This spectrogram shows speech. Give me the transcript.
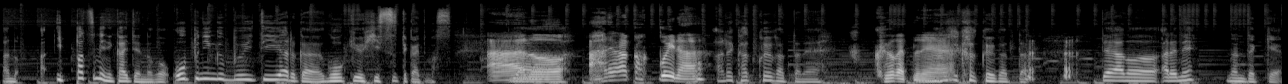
あの、あ一発目に書いてるのが、オープニング VTR から号泣必須って書いてます。あの、あれはかっこいいな。かあれかっこよかったね。っこよかったマジね。かっこよかった。で、あの、あれね、なんだっけ、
